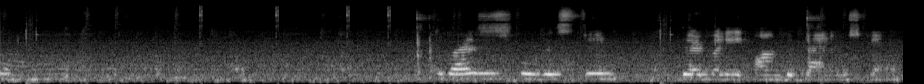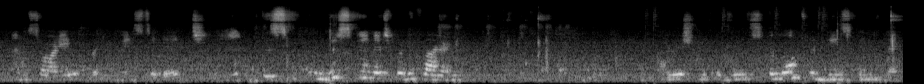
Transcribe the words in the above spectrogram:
The guys who wasted their money on the dynamo skin, I'm sorry, but you wasted it. This this skin is pretty fire. I wish we could use the most with these skins like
